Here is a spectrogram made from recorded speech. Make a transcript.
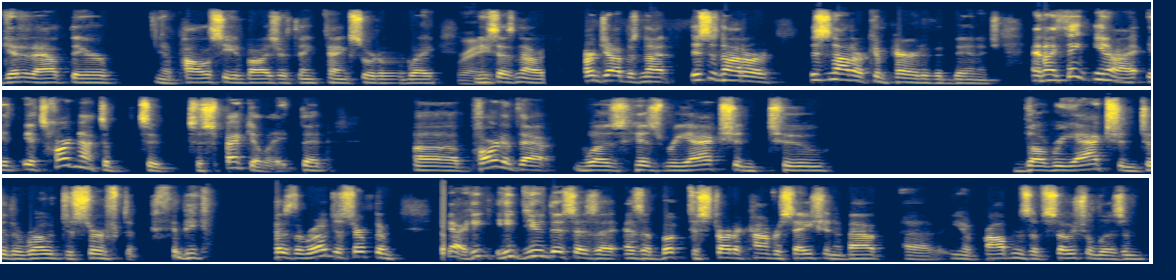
get it out there, you know, policy advisor, think tank sort of way. Right. And he says, no, our job is not. This is not our. This is not our comparative advantage. And I think you know it, it's hard not to to to speculate that uh, part of that was his reaction to the reaction to the road to serfdom because because the road to serfdom yeah he, he viewed this as a as a book to start a conversation about uh, you know problems of socialism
